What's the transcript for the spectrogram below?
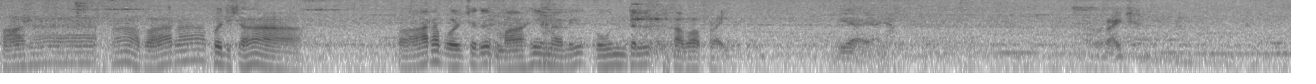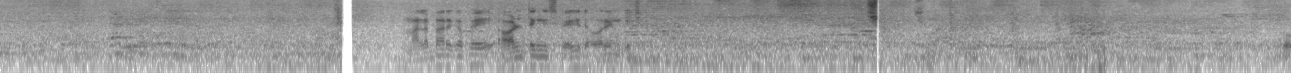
Para ah para apa di sana? പാറ പൊഴിച്ചത് മാഹിമലി കൂന്തൽ ഹവ fry. Right Malabar cafe all things with oriental kitchen oh.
